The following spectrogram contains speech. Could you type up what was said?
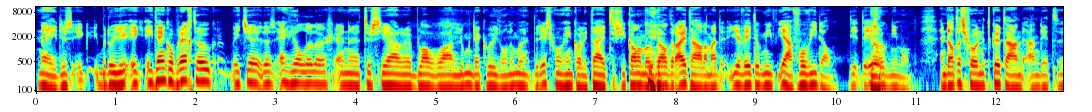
Nee, dus ik, ik bedoel, je, ik, ik denk oprecht ook, weet je, dat is echt heel lullig. En eh tussenjaren, bla bla bla, hoe je het wil noemen. Er is gewoon geen kwaliteit. Dus je kan hem ook Ja. wel eruit halen, maar je weet ook niet, ja, voor wie dan? Er is Ja. ook niemand. En dat is gewoon het kutte aan, aan, dit, eh,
